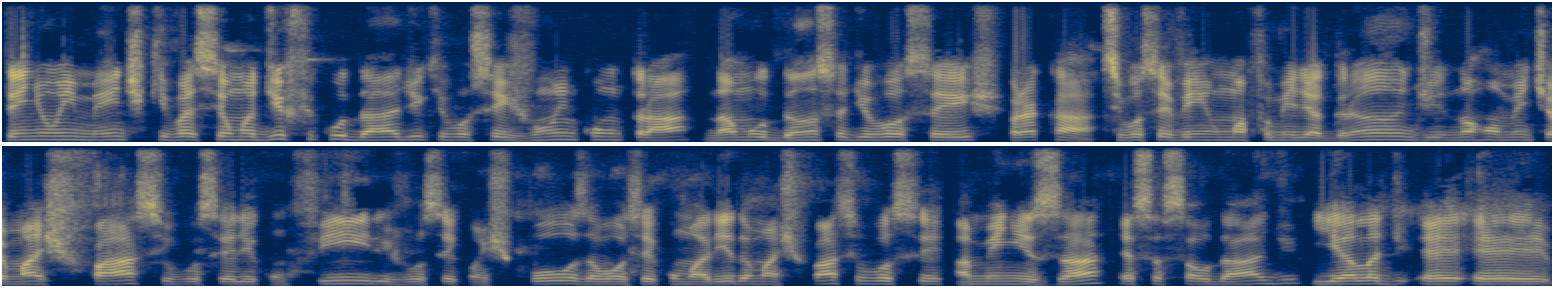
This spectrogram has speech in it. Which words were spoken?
tenham em mente que vai ser uma dificuldade que vocês vão encontrar na mudança de vocês para cá. Se você vem em uma família grande, normalmente é mais fácil você ali com filhos, você com a esposa, você com o marido, é mais fácil você amenizar essa saudade e ela é, é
